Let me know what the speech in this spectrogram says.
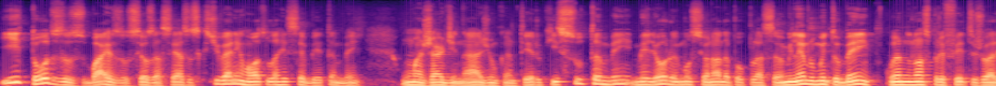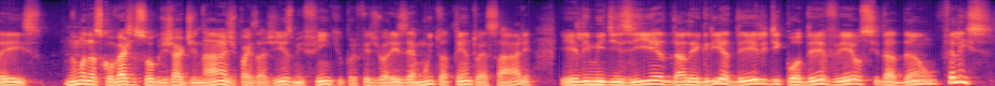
e todos os bairros, os seus acessos que tiverem rótula receber também uma jardinagem, um canteiro, que isso também melhora o emocional da população. Eu me lembro muito bem quando o nosso prefeito Juarez numa das conversas sobre jardinagem, paisagismo, enfim, que o prefeito Juarez é muito atento a essa área, ele me dizia da alegria dele de poder ver o cidadão feliz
